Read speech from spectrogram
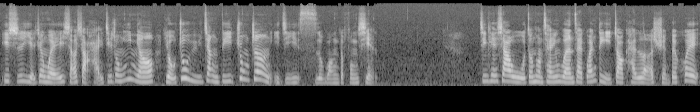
医师也认为，小小孩接种疫苗有助于降低重症以及死亡的风险。今天下午，总统蔡英文在官邸召开了选对会，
